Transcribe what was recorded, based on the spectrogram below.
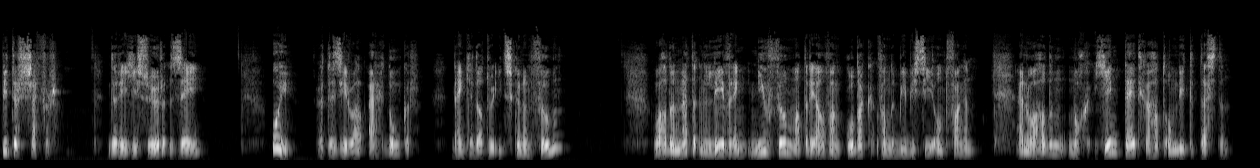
Pieter Scheffer, de regisseur, zei: Oei, het is hier wel erg donker. Denk je dat we iets kunnen filmen? We hadden net een levering nieuw filmmateriaal van Kodak van de BBC ontvangen, en we hadden nog geen tijd gehad om die te testen.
